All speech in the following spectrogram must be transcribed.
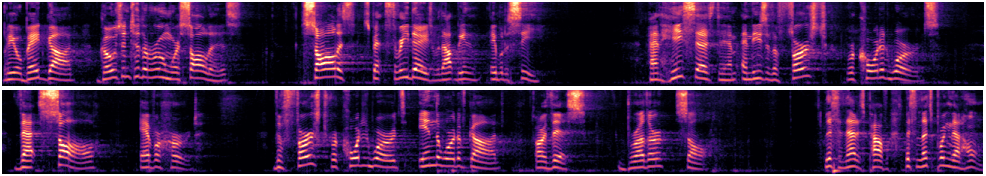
But he obeyed God, goes into the room where Saul is. Saul has spent three days without being able to see. And he says to him, and these are the first recorded words that Saul ever heard. The first recorded words in the Word of God are this Brother Saul. Listen, that is powerful. Listen, let's bring that home.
